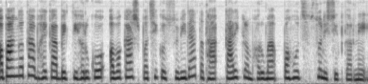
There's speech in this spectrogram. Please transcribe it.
अपाङ्गता भएका व्यक्तिहरूको अवकाश पछिको सुविधा तथा कार्यक्रमहरूमा पहुँच सुनिश्चित गर्ने।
